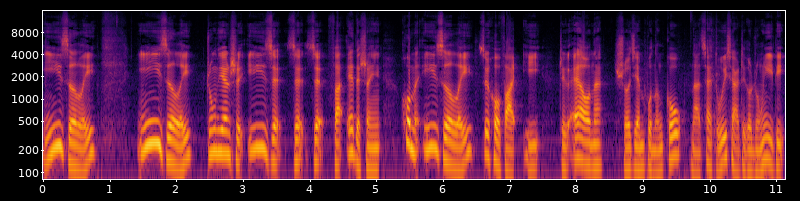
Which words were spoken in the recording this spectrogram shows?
easily，easily 中间是 easy 这这发 e 的声音，后面 easily 最后发 e，这个 l 呢舌尖不能勾。那再读一下这个容易地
